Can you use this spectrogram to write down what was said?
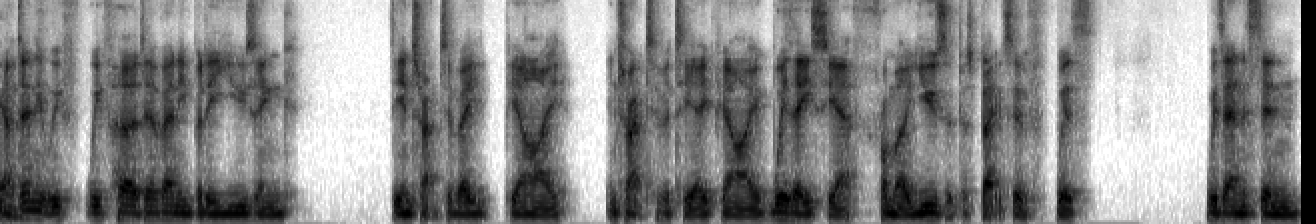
Yeah, I don't think we've we've heard of anybody using the interactive API, interactivity API with ACF from a user perspective with with anything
